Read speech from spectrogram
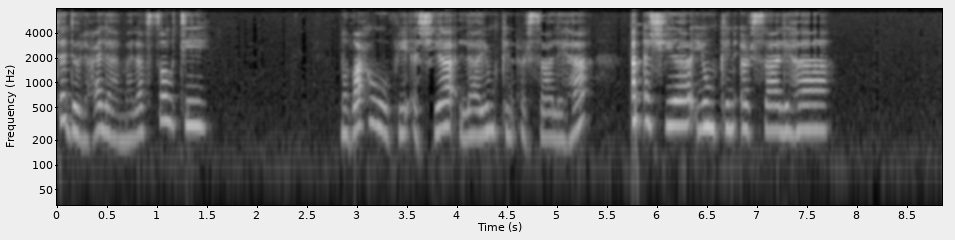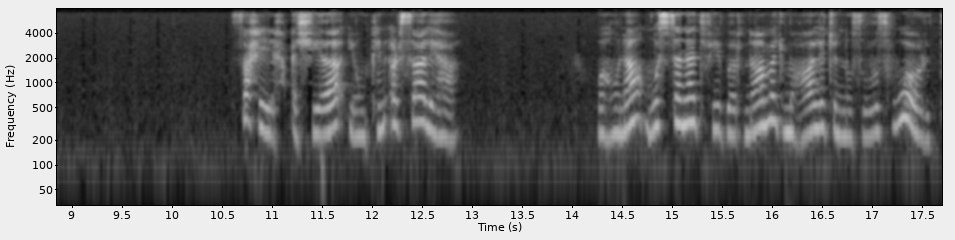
تدل على ملف صوتي. نضعه في أشياء لا يمكن إرسالها أم أشياء يمكن إرسالها؟ صحيح أشياء يمكن إرسالها. وهنا مستند في برنامج معالج النصوص وورد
